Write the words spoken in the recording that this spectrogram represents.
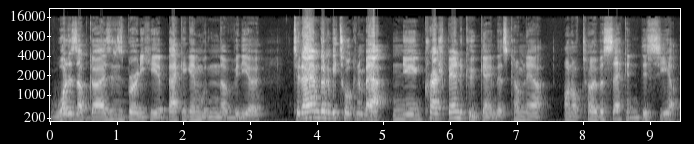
What is up guys, it is Brody here, back again with another video. Today I'm going to be talking about new Crash Bandicoot game that's coming out on October 2nd this year.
